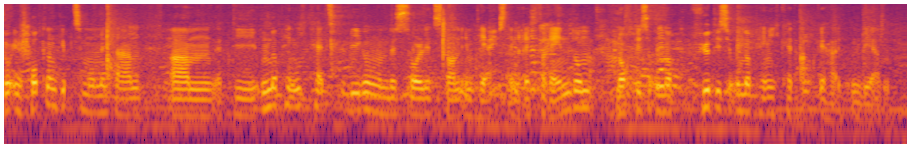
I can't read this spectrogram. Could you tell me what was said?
So in Schottland gibt es momentan ähm, die Unabhängigkeitsbewegung und es soll jetzt dann im Herbst ein Referendum noch diese für diese Unabhängigkeit abgehalten werden.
